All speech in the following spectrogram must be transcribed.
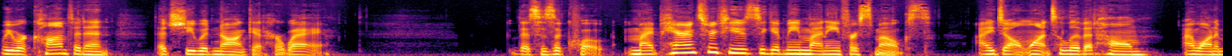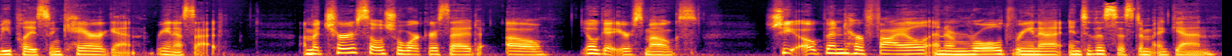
We were confident that she would not get her way. This is a quote My parents refused to give me money for smokes. I don't want to live at home. I want to be placed in care again, Reena said. A mature social worker said, Oh, you'll get your smokes. She opened her file and enrolled Reena into the system again.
